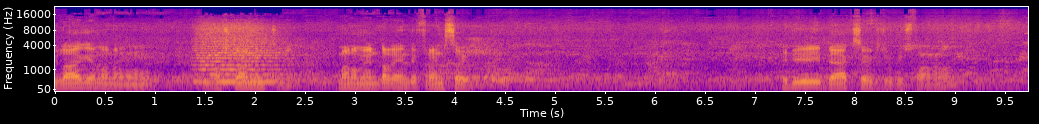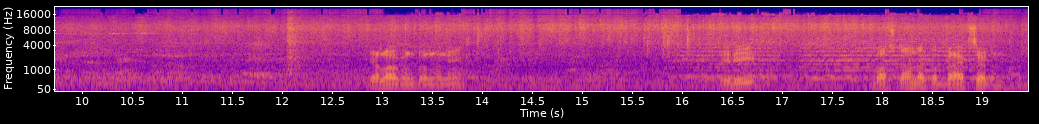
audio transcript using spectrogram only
ఇలాగే మనము ఈ బస్ స్టాండ్ నుంచి మనం ఎంటర్ అయింది ఫ్రంట్ సైడ్. ఇది బ్యాక్ సైడ్ చూపిస్తాను. ఎలాగుంటుందని. ఇది బస్ స్టాండ్ యొక్క బ్యాక్ సైడ్ అన్నమాట.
